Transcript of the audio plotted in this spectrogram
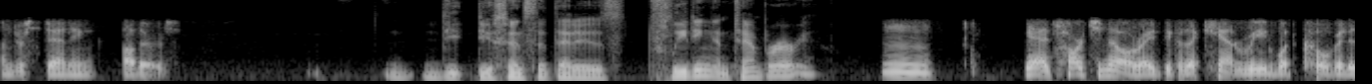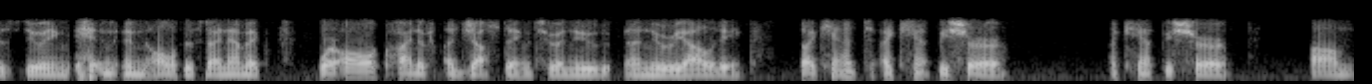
understanding others. Do, do you sense that that is fleeting and temporary? Mm, yeah, it's hard to know, right? Because I can't read what COVID is doing in, in all of this dynamic. We're all kind of adjusting to a new a new reality. So I can't I can't be sure. I can't be sure. Um,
